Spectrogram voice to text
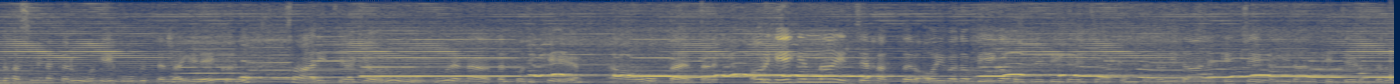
ಒಂದು ಹಸುವಿನ ಕರು ಹೇಗೆ ಹೋಗುತ್ತಲ್ಲ ಎಳೆ ಕರು ರೀತಿಯಾಗಿ ಅವರು ಊರನ್ನು ತಲುಪೋದಕ್ಕೆ ಹೋಗ್ತಾ ಇರ್ತಾರೆ. ಅವ್ರು ಹೇಗೆಲ್ಲ ಹೆಜ್ಜೆ ಹಾಕ್ತಾರೋ ಅವ್ರು ಇವಾಗ ಬೇಗ ಹೋದರೆ ಬೇಗ ಹೆಜ್ಜೆ ಹಾಕುವಂಥದ್ದು ನಿಧಾನಕ್ಕೆ ಹೆಜ್ಜೆ ಇಟ್ಟು ನಿಧಾನಕ್ಕೆ ಹೆಜ್ಜೆ ಇಡುವಂಥದ್ದು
